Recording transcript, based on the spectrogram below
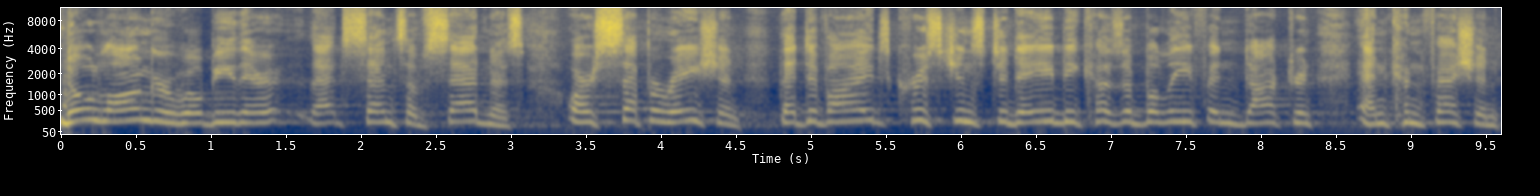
No longer will be there that sense of sadness or separation that divides Christians today because of belief in doctrine and confession.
